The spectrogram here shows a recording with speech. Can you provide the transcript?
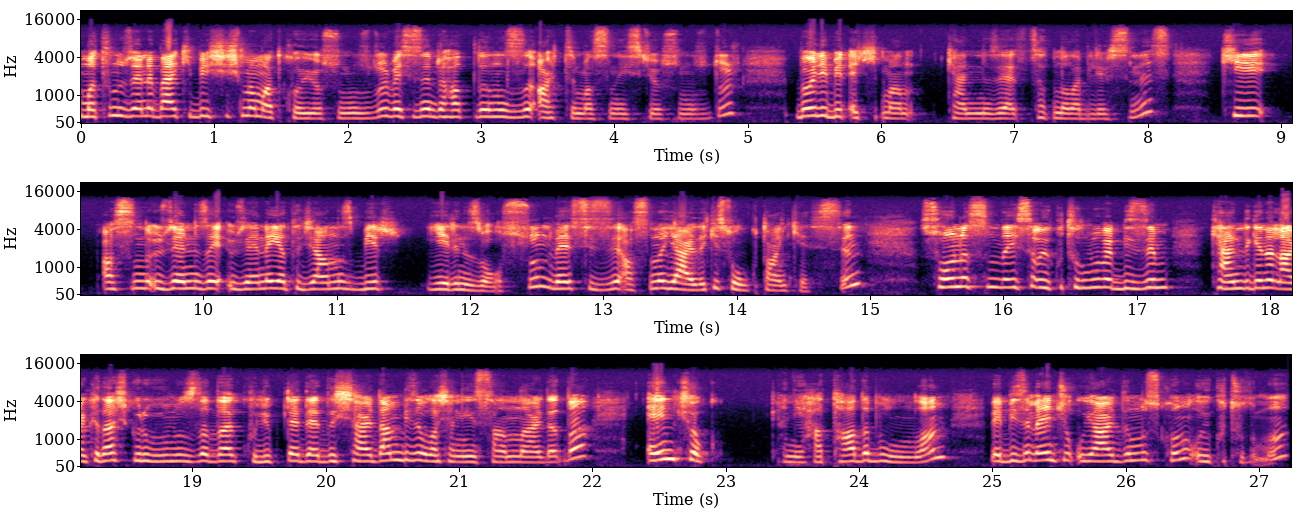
matın üzerine belki bir şişme mat koyuyorsunuzdur ve sizin rahatlığınızı arttırmasını istiyorsunuzdur. Böyle bir ekipman kendinize satın alabilirsiniz ki aslında üzerinize üzerine yatacağınız bir yeriniz olsun ve sizi aslında yerdeki soğuktan kessin. Sonrasında ise uyku tulumu ve bizim kendi genel arkadaş grubumuzda da kulüpte de dışarıdan bize ulaşan insanlarda da en çok hani hatada bulunan ve bizim en çok uyardığımız konu uyku tulumu.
